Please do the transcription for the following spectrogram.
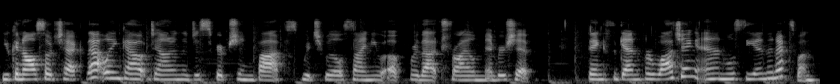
you can also check that link out down in the description box, which will sign you up for that trial membership. Thanks again for watching, and we'll see you in the next one.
